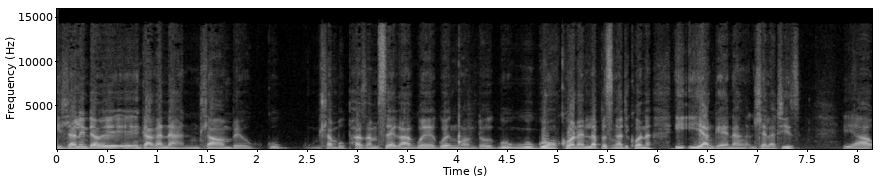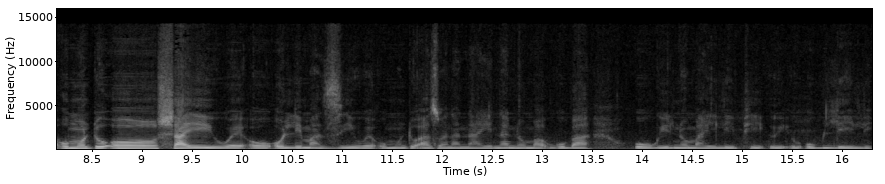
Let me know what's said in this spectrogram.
idlala indawo engakanani mhlambe ku- mhlambe ukuphazamiseka kwe- kwengqondo? Ku- ku- kukhona ni lapho singathi khona iyangena ndlela thize? Ya umuntu oshayiwe olimaziwe umuntu azwana naye nanoma kuba ukunoma yiliphi i- i- ubulili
